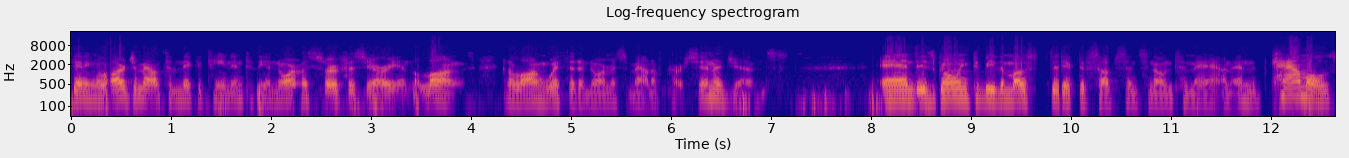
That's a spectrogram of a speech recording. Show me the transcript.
getting large amounts of nicotine into the enormous surface area in the lungs, and along with it, enormous amount of carcinogens and is going to be the most addictive substance known to man. And camels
